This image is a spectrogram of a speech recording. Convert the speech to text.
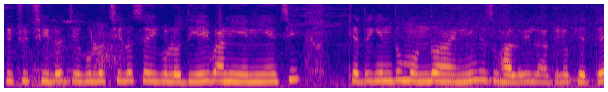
কিছু ছিল, যেগুলো ছিল সেইগুলো দিয়েই বানিয়ে নিয়েছি। খেতে কিন্তু মন্দ হয়নি, বেশ ভালোই লাগল খেতে।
